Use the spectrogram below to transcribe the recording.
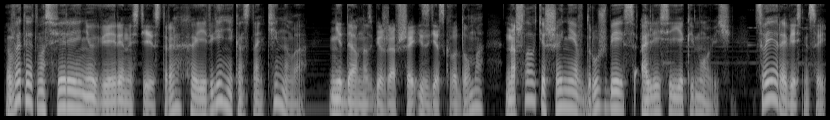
В этой атмосфере неуверенности и страха Евгения Константинова, недавно сбежавшая из детского дома, нашла утешение в дружбе с Олесей Якимович, своей ровесницей,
